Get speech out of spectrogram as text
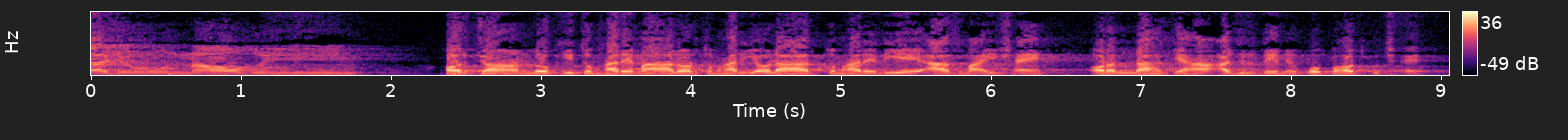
أجر عظيم۔ اور جان لو کہ تمہارے مال اور تمہاری اولاد تمہارے لیے آزمائش ہیں اور اللہ کے ہاں اجر دینے کو بہت کچھ ہے۔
